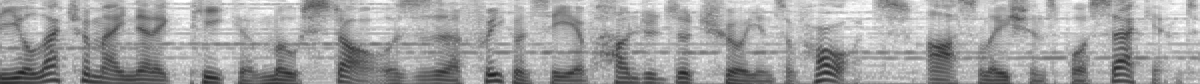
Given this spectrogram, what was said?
the electromagnetic peak of most stars is at a frequency of hundreds of trillions of hertz, oscillations per second.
